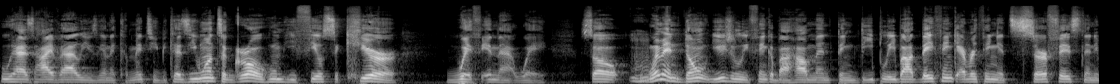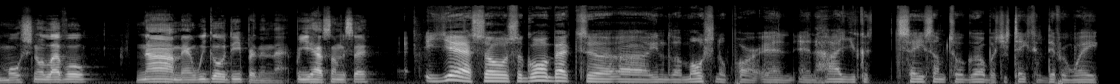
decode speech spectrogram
who has high value is going to commit to you because he wants a girl whom he feels secure with in that way. So Mm-hmm. women don't usually think about how men think deeply about. They think everything is surfaced and emotional level. Nah, man, we go deeper than that. But you have something to say? Yeah, so so going back to uh, you know the emotional part and and how you could say something to a girl, but she takes it a different way,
